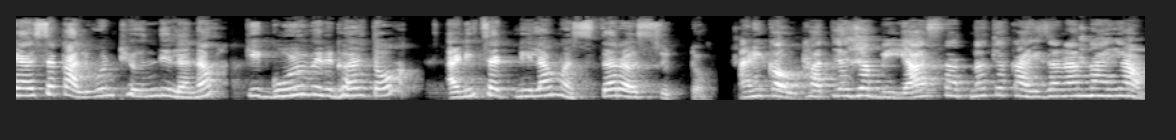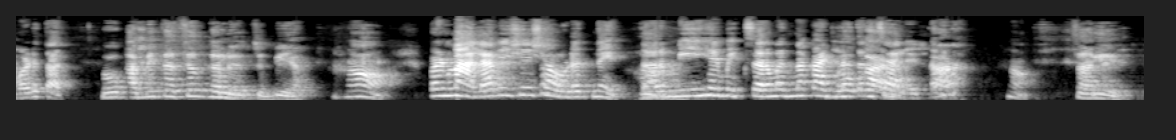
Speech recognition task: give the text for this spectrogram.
हे असं कालवून ठेवून दिलं ना की गुळ विरघळतो आणि चटणीला मस्त रस सुटतो. आणि कवठातल्या ज्या बिया असतात ना त्या काही जणांनाही आवडतात. हो आम्ही तसंच घालायचो बिया. हा पण मला विशेष आवडत नाहीत. तर हा. मी हे मिक्सर मधनं काढलं हो, तर काढ, चालेल ना. हा. चालेल.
